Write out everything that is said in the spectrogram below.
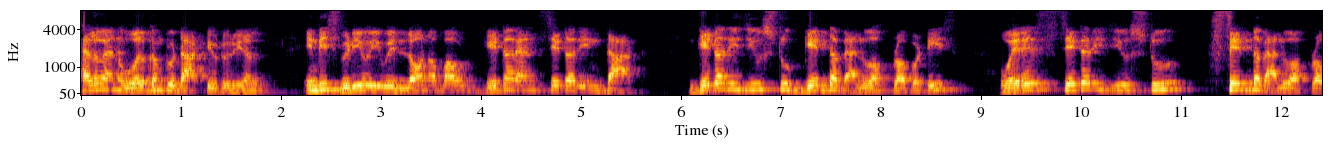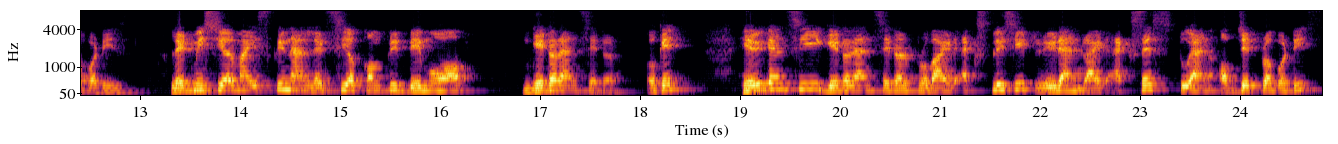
Hello and welcome to Dart tutorial. In this video you will learn about getter and setter in Dart. Getter is used to get the value of properties whereas setter is used to set the value of properties. Let me share my screen and let's see a complete demo of getter and setter. Okay. Here you can see getter and setter provide explicit read and write access to an object properties.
